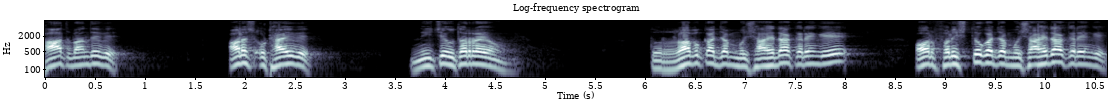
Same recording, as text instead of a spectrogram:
ہاتھ باندھے ہوئے، عرش اٹھائے ہوئے، نیچے اتر رہے ہوں گے۔ تو رب کا جب مشاہدہ کریں گے اور فرشتوں کا جب مشاہدہ کریں گے،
